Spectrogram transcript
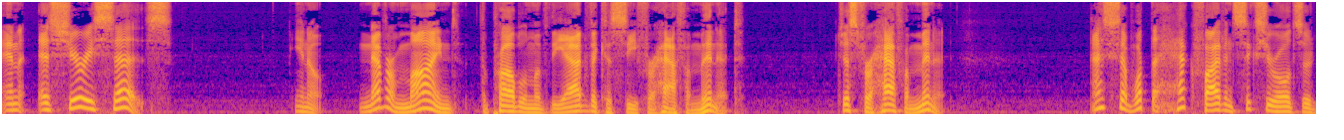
And as Sherry says, you know, never mind the problem of the advocacy for half a minute, just for half a minute. Ask yourself, what the heck five and six year olds are,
